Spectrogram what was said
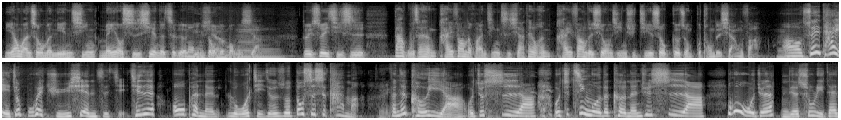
你要完成我们年轻没有实现的这个运动的梦想。嗯对，所以其实大谷在很开放的环境之下，他有很开放的胸襟去接受各种不同的想法。哦，所以他也就不会局限自己。其实 open 的逻辑就是说，都试试看嘛对，反正可以啊，我就试啊，我就尽我的可能去试啊。不过我觉得你的书里在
